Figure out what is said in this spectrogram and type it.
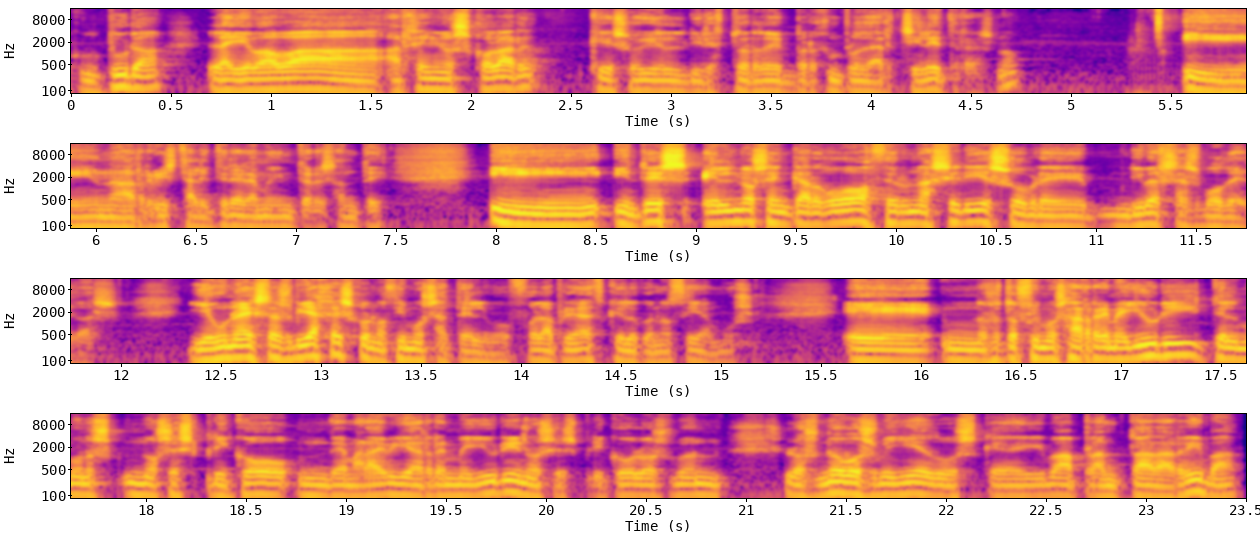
cultura la llevaba Arsenio Escolar, que soy el director, de, por ejemplo, de Archiletras, ¿no? Y una revista literaria muy interesante. Y, entonces él nos encargó hacer una serie sobre diversas bodegas. Y en una de esas viajes conocimos a Telmo, fue la primera vez que lo conocíamos. Eh, nosotros fuimos a Remeyuri, Telmo nos, explicó de maravilla Remeyuri, nos explicó los, los nuevos viñedos que iba a plantar arriba,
